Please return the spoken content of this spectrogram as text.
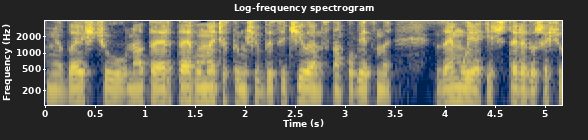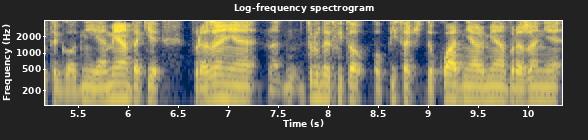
wejściu na TRT, w momencie, w którym się wysyciłem, co tam powiedzmy zajmuje jakieś 4 do 6 tygodni, ja miałem takie wrażenie, trudno jest mi to opisać dokładnie, ale miałem wrażenie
